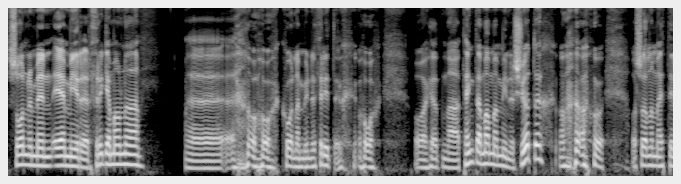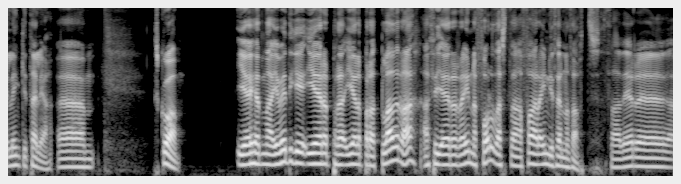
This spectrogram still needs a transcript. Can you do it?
sonur minn Emir er þryggja mánuða uh, og kona mín er þrítug og, og hérna tengda mamma mín er sjötug og, og, og svona mætti lengi telja. Um, sko ég, hérna, ég veit ekki, ég er, bara, ég er bara að bladra af því ég er að reyna að forðast að fara inn í þennan þátt. Það er uh,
